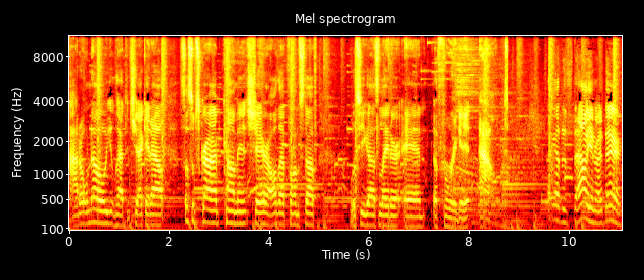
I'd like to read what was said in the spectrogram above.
I don't know. You'll have to check it out. So, subscribe, comment, share, all that fun stuff. We'll see you guys later and a frigate out. I got the stallion right there.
